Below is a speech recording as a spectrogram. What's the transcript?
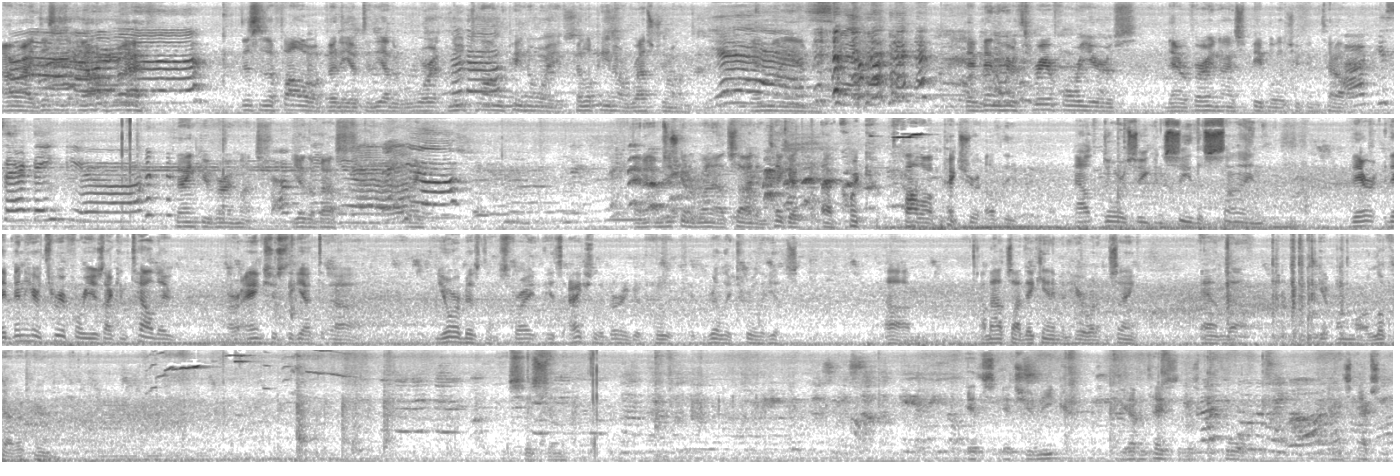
All right, this is all right. This is a follow-up video to the other. We're at Lutong Pinoy Filipino restaurant Yes. in Miami. They've been here three or four years. They're very nice people, as you can tell. Okay, sir. Thank you. Thank you very much. Okay, You're the best. you. Thank you. And I'm just going to run outside and take a, a quick follow-up picture of the outdoors so you can see the sign. They're, they've been here three or four years. I can tell they are anxious to get uh, your business, right? It's actually very good food. It really, truly is. Um, I'm outside. They can't even hear what I'm saying. And uh, get one more look at it here. This is. Uh, it's it's unique. You haven't tasted this before, and it's excellent.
